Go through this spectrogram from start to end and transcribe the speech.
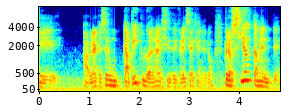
que habrá que hacer un capítulo de análisis de diferencia de género, pero ciertamente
